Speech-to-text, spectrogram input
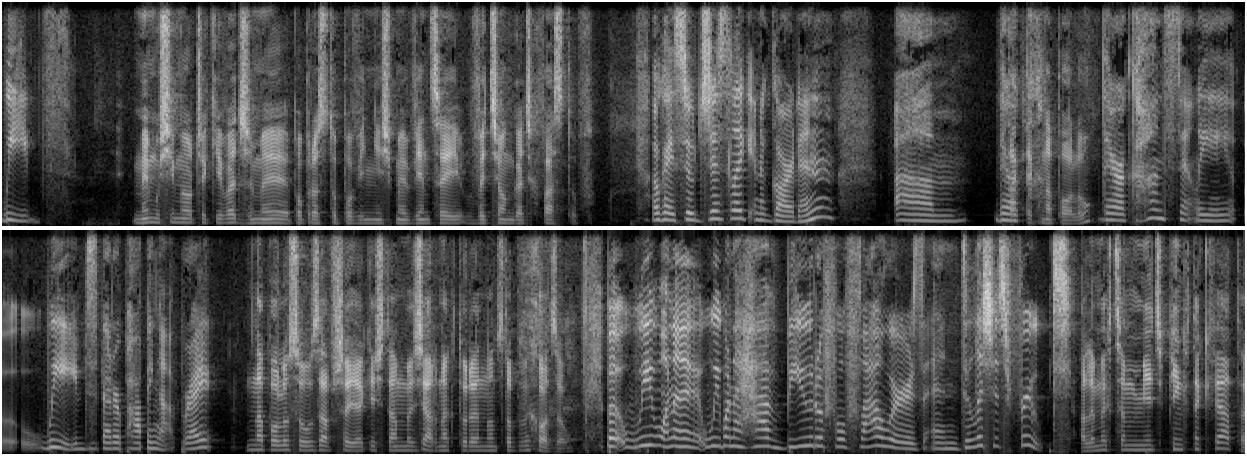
weeds. My musimy oczekiwać, że my po prostu powinniśmy więcej wyciągać chwastów. Okay, so just like in a garden, um, there Tak are jak na polu. there are constantly uh, weeds that are popping up, right? Na polu są zawsze jakieś tam ziarna, które non-stop wychodzą. But we want to we want to have beautiful flowers and delicious fruit. Ale my chcemy mieć piękne kwiaty,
